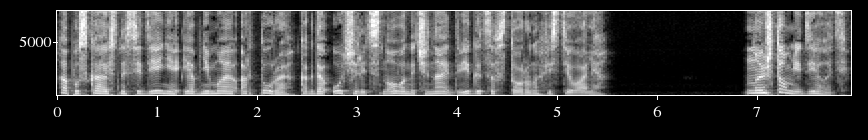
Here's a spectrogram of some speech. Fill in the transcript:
опускаюсь на сиденье и обнимаю Артура, когда очередь снова начинает двигаться в сторону фестиваля. Ну и что мне делать?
